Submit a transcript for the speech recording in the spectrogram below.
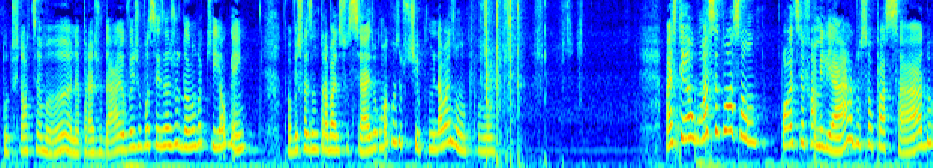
todo final de semana, para ajudar. Eu vejo vocês ajudando aqui alguém. Talvez fazendo trabalhos sociais, alguma coisa do tipo. Me dá mais uma, por favor. Mas tem alguma situação, pode ser familiar do seu passado,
